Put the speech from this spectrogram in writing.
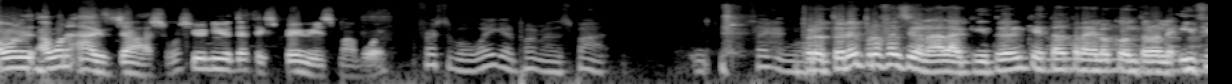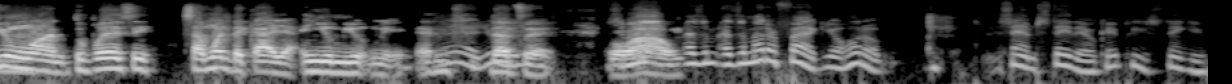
want to I want to ask Josh, what's your near death experience, my boy? First of all, why you gotta put me on the spot? Second of all, Pero tú eres el profesional aquí, tú eres el que está No, atrás de los no, no, controles. no, no, If you want, tú puedes decir, Samuel te calla, and you mute me. And yeah, you're that's right, it. right. Wow. As a, as a matter of fact, yo, hold up. Sam, stay there, okay? Please, thank you.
